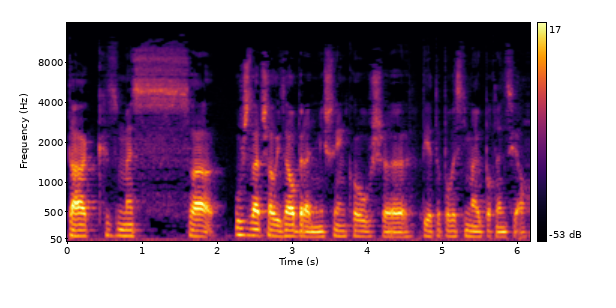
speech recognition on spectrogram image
tak sme sa už začali zaoberať myšlienkou, že tieto povesti majú potenciál,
